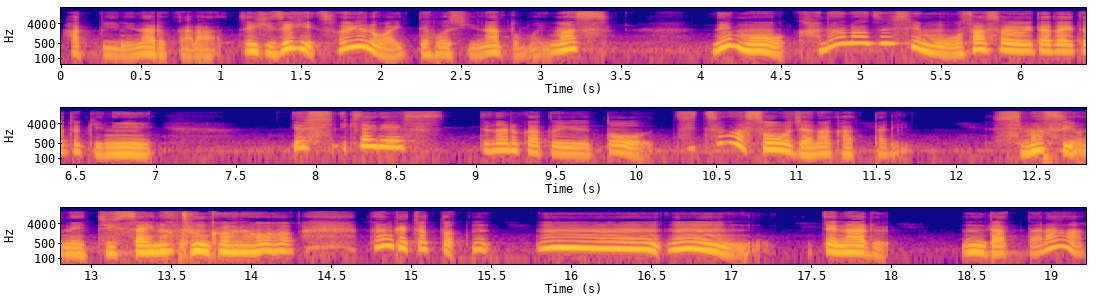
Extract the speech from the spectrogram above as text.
ハッピーになるから、ぜひぜひそういうのは言ってほしいなと思います。でも、必ずしもお誘いをいただいた時に、よし、行きたいですってなるかというと、実はそうじゃなかったりしますよね、実際のところ。なんかちょっと、ん、うーん、うんってなるんだったら、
